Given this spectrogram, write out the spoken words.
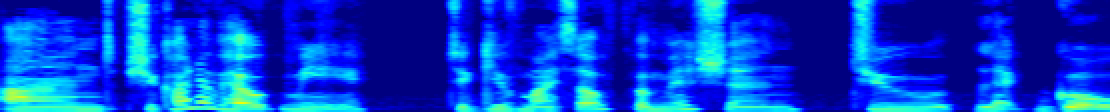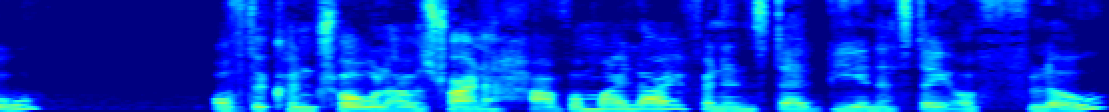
And she kind of helped me to give myself permission to let go of the control I was trying to have on my life and instead be in a state of flow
